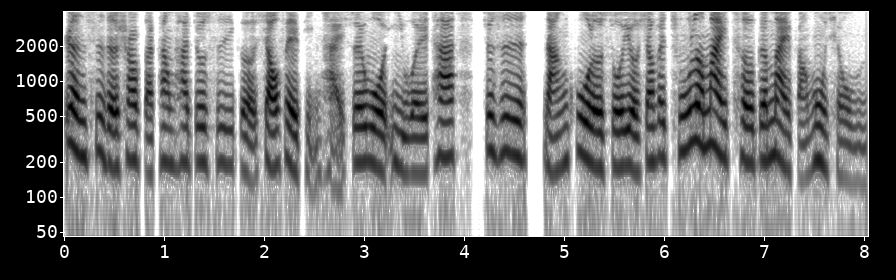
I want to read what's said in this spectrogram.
认识的 Shop.com，它就是一个消费平台，所以我以为它就是囊括了所有消费，除了卖车跟卖房，目前我们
